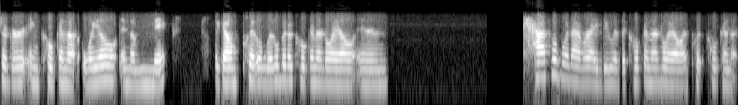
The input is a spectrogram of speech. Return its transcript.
sugar and coconut oil in a mix, like I'll put a little bit of coconut oil in half of whatever I do with the coconut oil, I put coconut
